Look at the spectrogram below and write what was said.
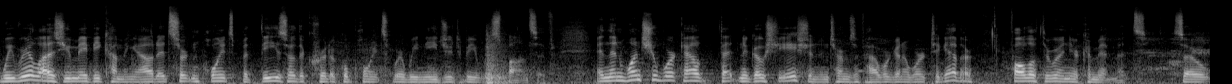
we realize you may be coming out at certain points, but these are the critical points where we need you to be responsive. And then once you work out that negotiation in terms of how we're going to work together, follow through on your commitments. So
